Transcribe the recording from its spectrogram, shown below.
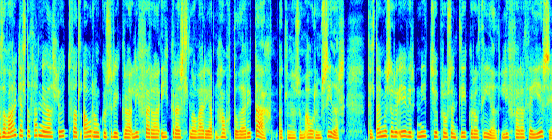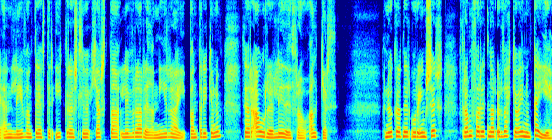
Og það var ekki alltaf þannig að hlutfall árangusríkra líffæra ígræðsluna væri jafn hátt og það er í dag, öllum þessum árum síðar. Til dæmis eru yfir 90% líkur á því að líffæra þegi sé enn lifandi eftir ígræðslu hjarta, livrar eða nýra í bandaríkjunum þegar árið liðið frá aðgerð. Hnögrarnir voru ýmsir, framfarinnar urð ekki á einum degi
